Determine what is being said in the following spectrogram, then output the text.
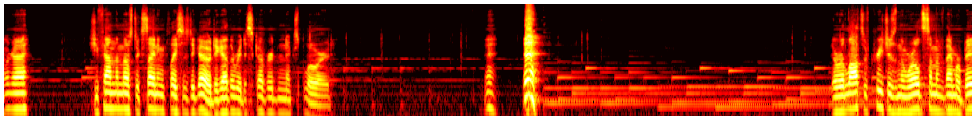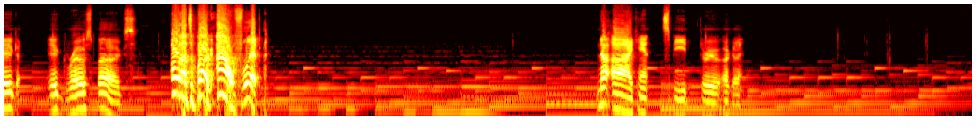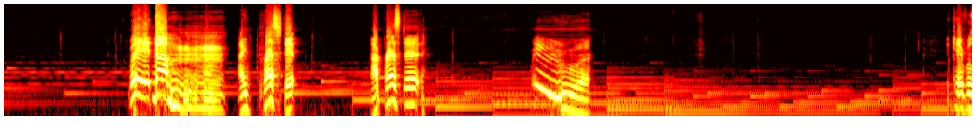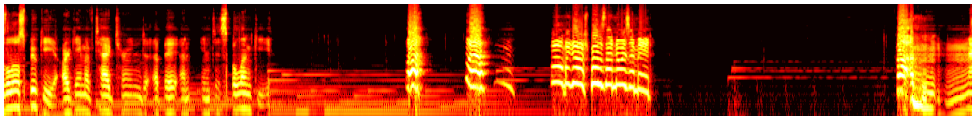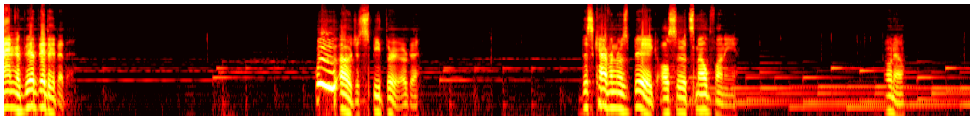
Okay. She found the most exciting places to go. Together we discovered and explored. Eh. Eh! There were lots of creatures in the world. Some of them were big, big, gross bugs. Oh, that's a bug! Ow! Flip! No, uh, I can't speed through. Okay. Wait, no! I pressed it. I pressed it. Cave was a little spooky. Our game of tag turned a bit into spelunky. Ah! Ah! Oh my gosh, what was that noise I made? Ah! Woo! Oh, just speed through, okay. This cavern was big, also it smelled funny. Oh no.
